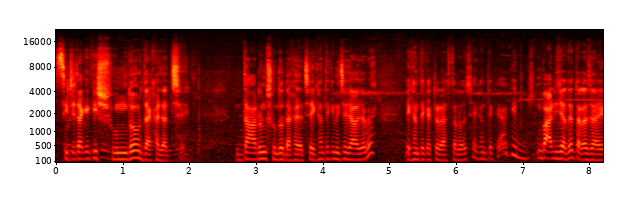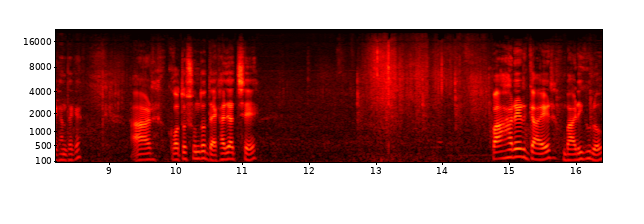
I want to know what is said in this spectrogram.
সিটিটাকে কি সুন্দর দেখা যাচ্ছে। দারুণ সুন্দর দেখা যাচ্ছে। এখান থেকে নিচে যাওয়া যাবে। এখান থেকে একটা রাস্তা রয়েছে। এখান থেকে আর কি বাড়ি যাদের তারা যায় এখান থেকে। আর কত সুন্দর দেখা যাচ্ছে। পাহাড়ের গায়ের বাড়িগুলো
